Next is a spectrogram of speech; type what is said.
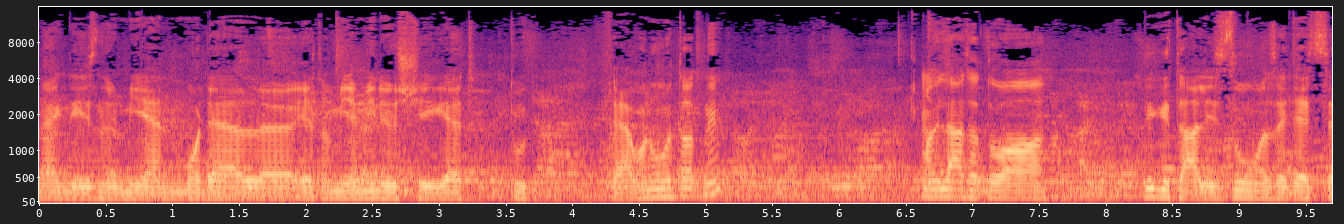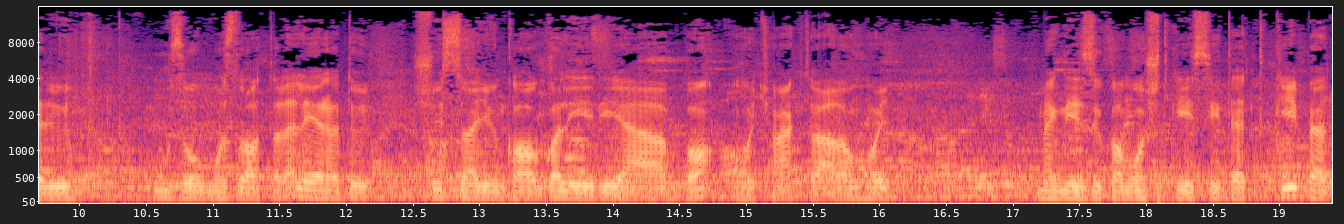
megnézni, hogy milyen modell, illetve milyen minőséget tud felvonultatni. Ahogy látható, a digitális zoom az egy egyszerű húzó mozdulattal elérhető, és visszamegyünk a galériába, hogyha megtalálom, hogy megnézzük a most készített képet,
